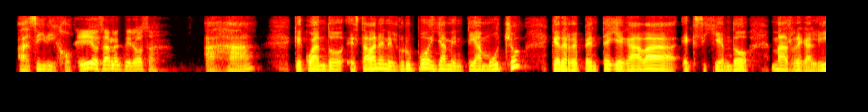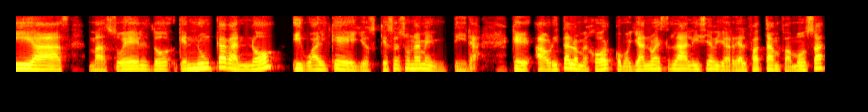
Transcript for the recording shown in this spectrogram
Así dijo. Sí, o sea, mentirosa. Ajá. Que cuando estaban en el grupo ella mentía mucho, que de repente llegaba exigiendo más regalías, más sueldo, que nunca ganó igual que ellos, que eso es una mentira, que ahorita a lo mejor, como ya no es la Alicia Villarreal tan famosa,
